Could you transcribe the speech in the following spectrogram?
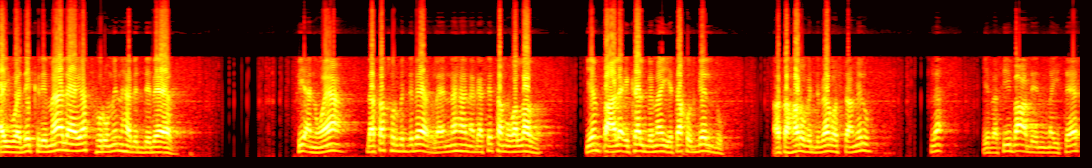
أي وذكر ما لا يطهر منها بالدباغ. في أنواع لا تطهر بالدباغ لأنها نجاستها مغلظة. ينفع ألاقي كلب ميت أخد جلده أطهره بالدباغ وأستعمله؟ لا. يبقى في بعض الميتات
